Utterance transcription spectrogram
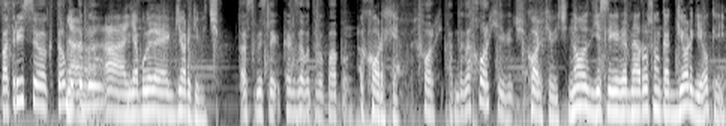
Патрисио, кто бы а, ты был? А, я был э, Георгиевич. А в смысле, как зовут его папу? Хорхе. Хорхе. А тогда Хорхевич. Хорхевич. Но если на русском как Георгий, окей.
